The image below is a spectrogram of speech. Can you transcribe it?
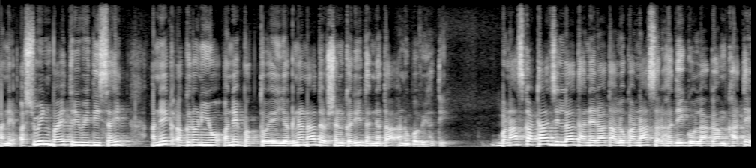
અને અશ્વિનભાઈ ત્રિવેદી સહિત અનેક અગ્રણીઓ અને ભક્તોએ યજ્ઞના દર્શન કરી ધન્યતા અનુભવી હતી. બનાસકાંઠા જિલ્લા ધાનેરા તાલુકાના સરહદી ગોલા ગામ ખાતે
